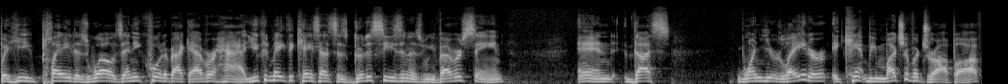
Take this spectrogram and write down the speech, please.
but he played as well as any quarterback ever had. You could make the case that's as good a season as we've ever seen. And thus, one year later, it can't be much of a drop off.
